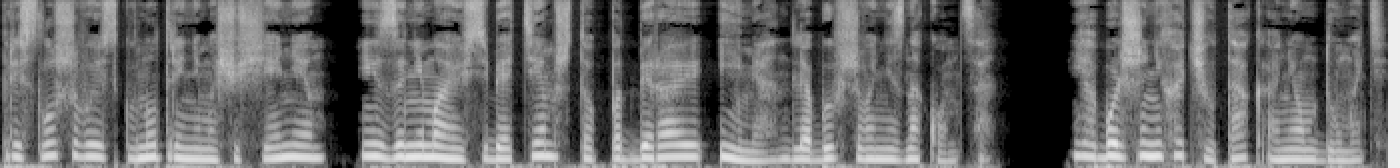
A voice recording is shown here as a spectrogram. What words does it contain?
Прислушиваюсь к внутренним ощущениям и занимаю себя тем, что подбираю имя для бывшего незнакомца. Я больше не хочу так о нем думать.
